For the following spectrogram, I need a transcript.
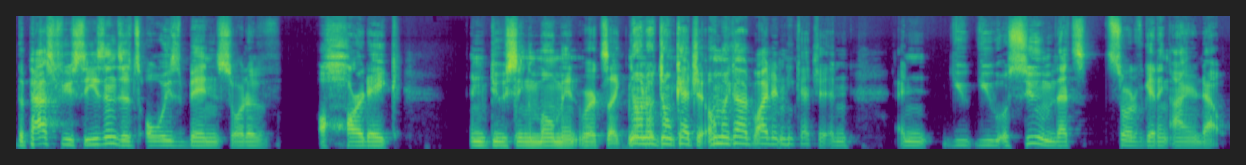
The past few seasons, it's always been sort of a heartache inducing moment where it's like, no, no, don't catch it. Oh my God, why didn't he catch it? And and you you assume that's sort of getting ironed out.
